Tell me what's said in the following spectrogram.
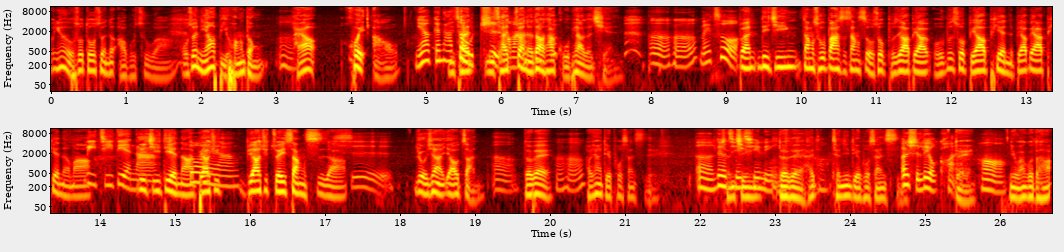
因为我说多数人都熬不住啊。我说你要比黄董还要会熬。你要跟他斗智，你才赚得到他股票的钱。嗯哼，没错。不然利基当初八十上市，我说不是要不要，我不是说不要骗的，不要被他骗了吗？利基电啊，利基电啊，不要去不要去追上市啊。是。如果现在腰斩，嗯，对不对？嗯哼，好像跌破三十哎。呃，六七七零，对不对？还曾经跌破三十，二十六块。对，哦，你玩过他？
